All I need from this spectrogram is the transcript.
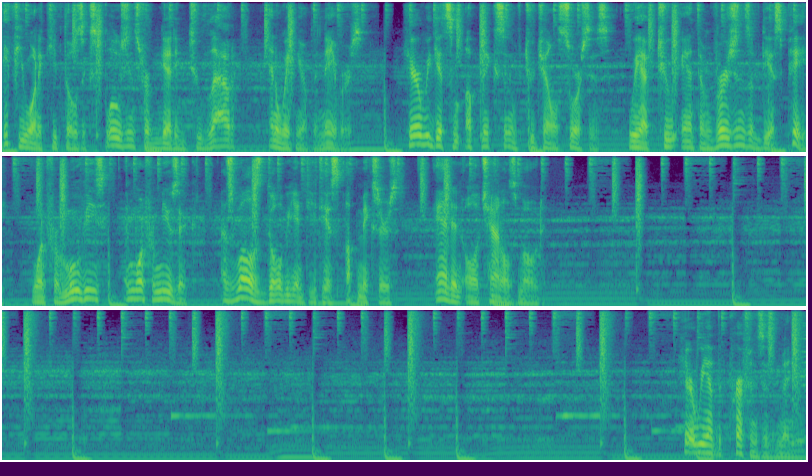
if you want to keep those explosions from getting too loud and waking up the neighbors. Here we get some upmixing of two channel sources. We have two Anthem versions of DSP, one for movies and one for music, as well as Dolby and DTS upmixers and an all channels mode. Here we have the preferences menu.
